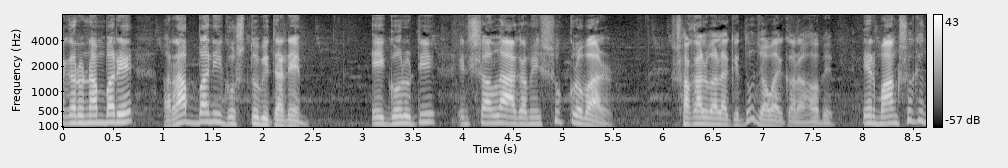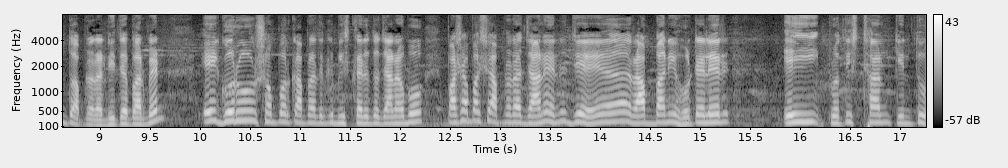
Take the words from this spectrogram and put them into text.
এগারো নম্বরে, রাব্বানি গোস্তবিতানে এই গরুটি ইনশাল্লাহ আগামী শুক্রবার। সকালবেলা কিন্তু জবাই করা হবে। এর মাংস কিন্তু আপনারা নিতে পারবেন। এই গরু সম্পর্কে আপনাদেরকে বিস্তারিত জানাব। পাশাপাশি আপনারা জানেন যে রাব্বানি হোটেলের এই প্রতিষ্ঠান কিন্তু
